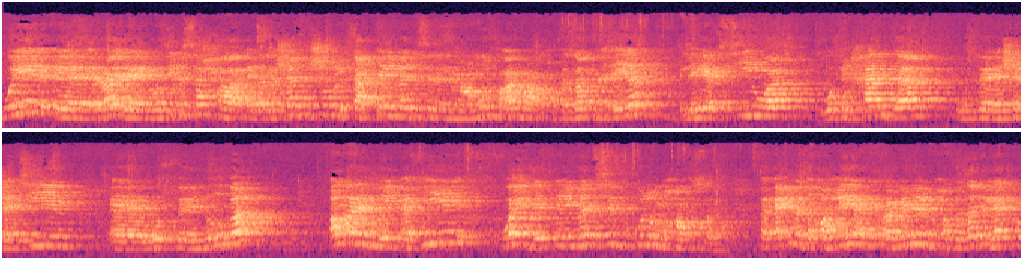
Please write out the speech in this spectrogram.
ووزير الصحة لما شاف الشغل بتاع ال telemedicine اللي معمول في أربع محافظات نائية اللي هي في سيوة وفي الخارجة وفي شلاتين آه، وفي النوبة أمر إنه يبقى فيه وحدة telemedicine في كل محافظة. فإحنا الدقهلية هتبقى من المحافظات اللي هيدخل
